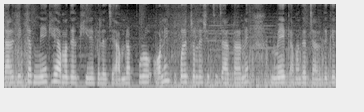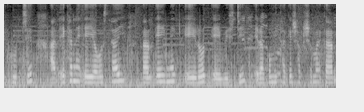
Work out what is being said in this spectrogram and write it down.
চারিদিকটা মেঘে আমাদের ঘিরে ফেলেছে। আমরা পুরো অনেক উপরে চলে এসেছি, যার কারণে মেঘ আমাদের চারিদিকে ঘুরছে। আর এখানে এই অবস্থায়, কারণ এই মেঘ, এই রোদ, এই বৃষ্টি এরকমই থাকে সবসময়। কারণ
